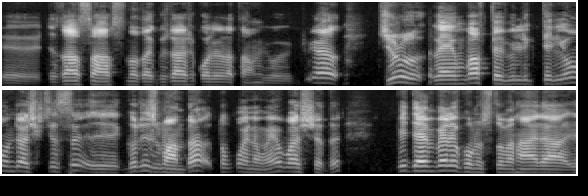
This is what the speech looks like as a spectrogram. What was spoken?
e, ceza sahasında da güzel goller atan bir oyuncu. Ya Giroud ve Mbappe birlikteliği olunca açıkçası e, Griezmann da top oynamaya başladı. Bir Dembele konusunda ben hala e,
